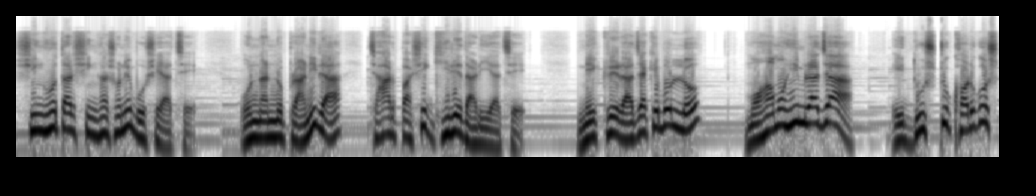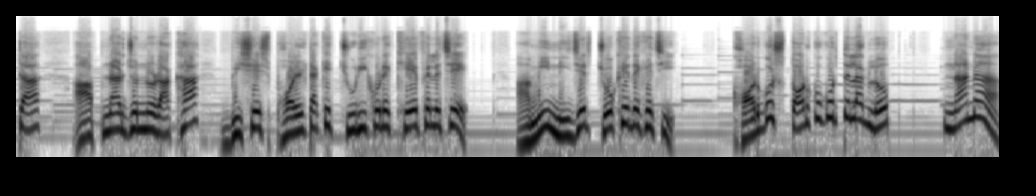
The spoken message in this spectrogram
সিংহ তার সিংহাসনে বসে আছে। অন্যান্য প্রাণীরা চারপাশে ঘিরে দাঁড়িয়ে আছে। নেকড়ে রাজাকে বলল, মহামহিম রাজা, এই দুষ্টু খরগোশটা আপনার জন্য রাখা বিশেষ ফলটাকে চুরি করে খেয়ে ফেলেছে। আমি নিজের চোখে দেখেছি। খরগোশ তর্ক করতে লাগল, না না,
